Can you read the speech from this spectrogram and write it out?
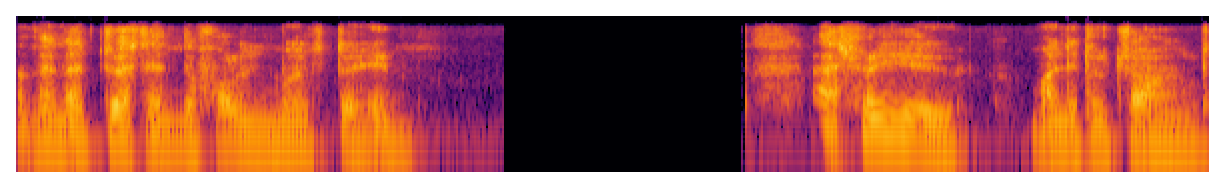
and then addressing the following words to him. As for you, my little child,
